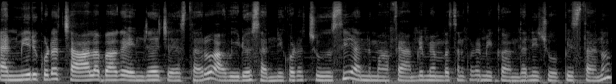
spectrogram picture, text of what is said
అండ్ మీరు కూడా చాలా బాగా ఎంజాయ్ చేస్తారు. ఆ వీడియోస్ అన్నీ కూడా చూసి అండ్ మా ఫ్యామిలీ మెంబర్స్ని కూడా మీకు అందరినీ చూపిస్తాను.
